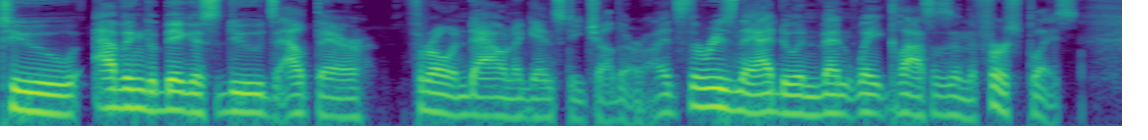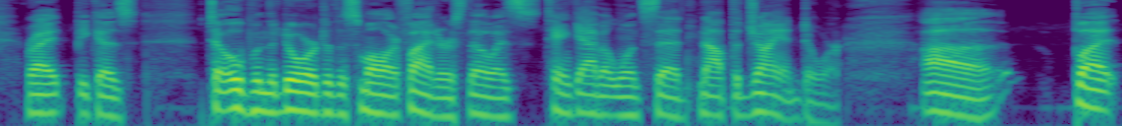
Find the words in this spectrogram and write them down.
to having the biggest dudes out there throwing down against each other. It's the reason they had to invent weight classes in the first place, right? Because to open the door to the smaller fighters, though, as Tank Abbott once said, not the giant door. Uh, but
